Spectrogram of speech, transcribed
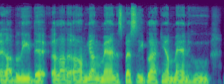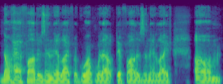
and I believe that a lot of um, young men, especially black young men who don't have fathers in their life or grow up without their fathers in their life, um,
